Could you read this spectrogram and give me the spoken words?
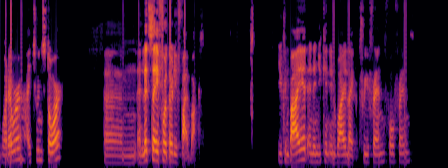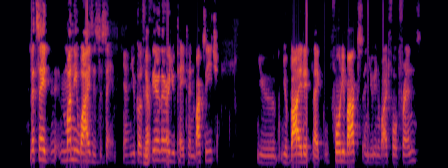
whatever iTunes store, um, and let's say for thirty-five bucks. You can buy it, and then you can invite like three friends, four friends. Let's say money wise it's the same. Yeah, you go to the theater, you pay ten bucks each. You you buy it like forty bucks, and you invite four friends,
